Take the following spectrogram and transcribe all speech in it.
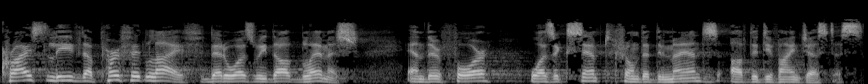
Christ lived a perfect life that was without blemish and therefore was exempt from the demands of the divine justice.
